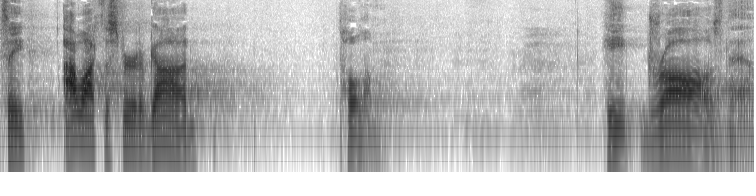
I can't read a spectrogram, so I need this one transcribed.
See, I watch the Spirit of God pull them, He draws them.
